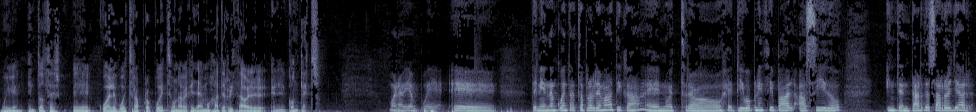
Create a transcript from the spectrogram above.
Muy bien. Entonces, eh, ¿cuál es vuestra propuesta una vez que ya hemos aterrizado en el contexto? Bueno, bien, pues eh, teniendo en cuenta esta problemática, nuestro objetivo principal ha sido intentar desarrollar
